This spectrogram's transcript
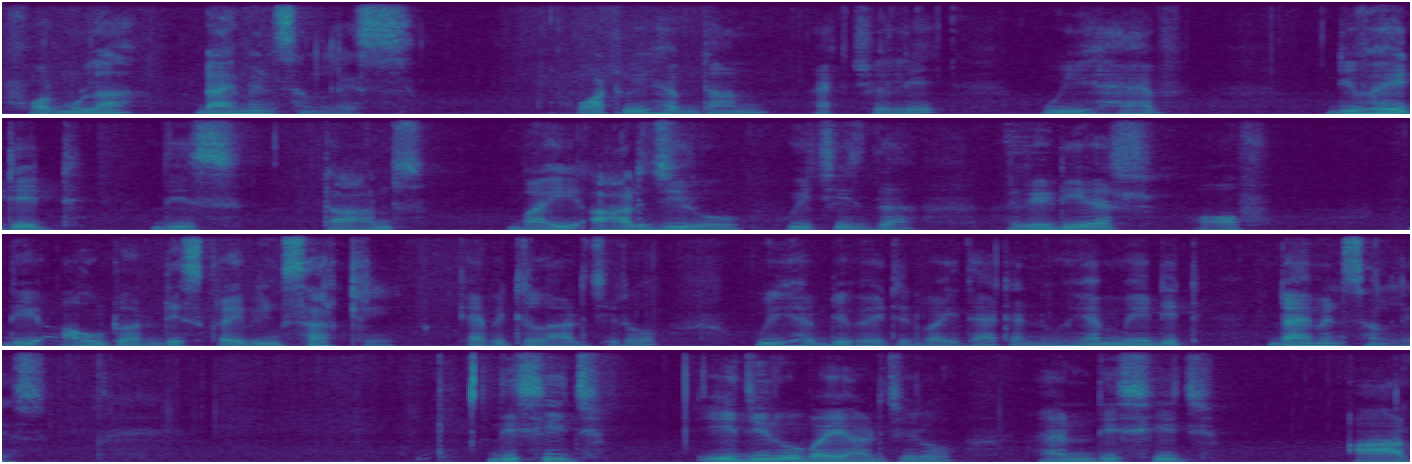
formula dimensionless. What we have done actually we have divided these terms by r 0 which is the radius of the outer describing circle capital R 0 we have divided by that and we have made it dimensionless. This is A 0 by R 0 and this is R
